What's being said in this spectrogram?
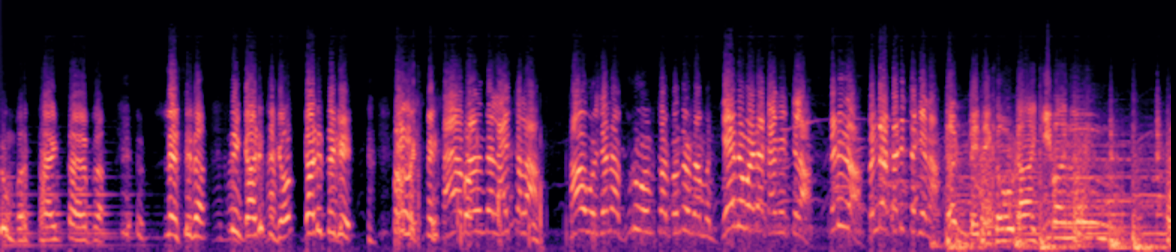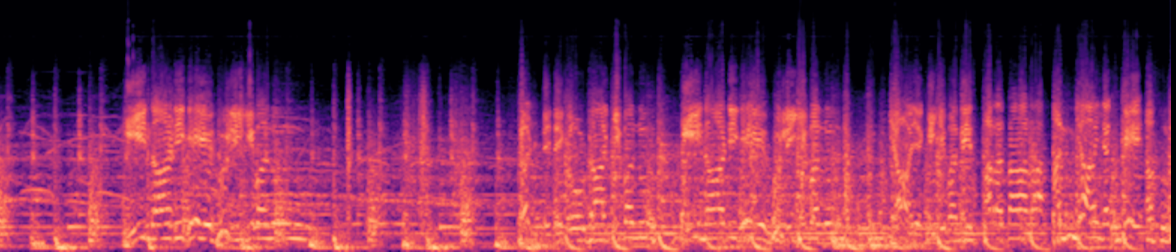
ತುಂಬಾ ಥ್ಯಾಂಕ್ಸ್ ಸಾಹೇಬ್ರ. ಲೆಸಿನ ನೀನ್ ಗಾಡಿ ತೆಗೋ ಗಾಡಿ ತೆಗಿ. ಲಕ್ಷ್ಮಿ ಮೇಲೆ ಆಯ್ತಲ್ಲ? ಸಾವಿರ ಜನ ಗುರು ವಂಶ ಬಂದ್ರು ನಮ್ಮನ್ನ ಏನು ಮಾಡಕ್ ಆಗಕ್ಕಿಲ್ಲ ನಡೀರ ಬಂದ ಗಾಡಿ ತೆಗೆನ ಗಂಡನೆ ಗೌಡ ಇವನು ಈ ನಾಡಿಗೆ ಹುಲಿ ಇವನು ಗಂಡನೆ ಗೌಡ ಇವನು ಈ ನಾಡಿಗೆ ಹುಲಿ ಇವನು ನ್ಯಾಯಕ್ಕೆ ಇವನೇ ಸರದಾರ ಅನ್ಯಾಯಕ್ಕೆ ಅಸುರ.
